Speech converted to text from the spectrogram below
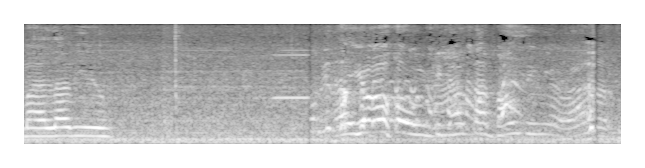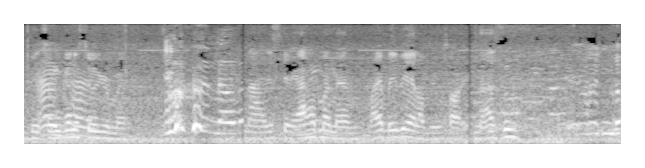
I love you. Hey, yo, can y'all stop bouncing me around? Bitch, I'm gonna steal your man. no. Nah, just kidding. I have my man. My baby, I love you. Sorry. Nah, so. On the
